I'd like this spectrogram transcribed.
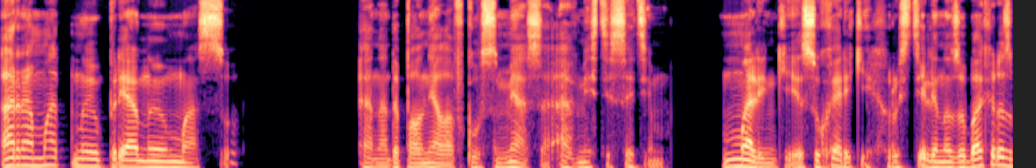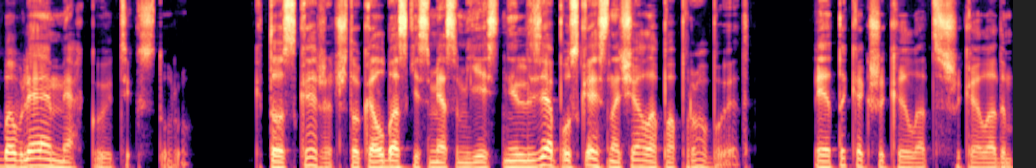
ароматную пряную массу. Она дополняла вкус мяса, а вместе с этим маленькие сухарики хрустели на зубах, разбавляя мягкую текстуру. Кто скажет, что колбаски с мясом есть нельзя, пускай сначала попробует. Это как шоколад с шоколадом,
